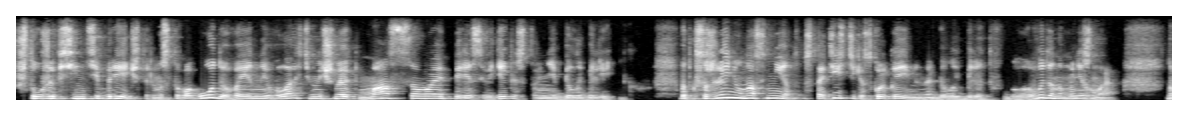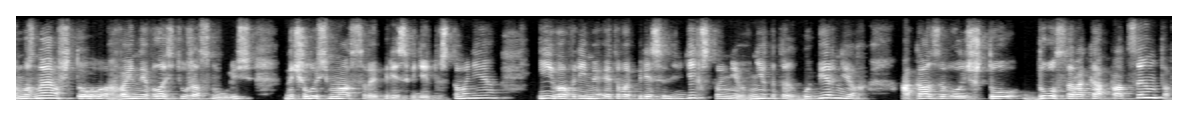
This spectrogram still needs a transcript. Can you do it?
что уже в сентябре 2014 года военные власти начинают массовое пересвидетельствование белобилетников. Вот, к сожалению, у нас нет статистики, сколько именно белых билетов было выдано, мы не знаем. Но мы знаем, что военные власти ужаснулись, началось массовое пересвидетельствование, и во время этого пересвидетельствования в некоторых губерниях оказывалось, что до 40%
